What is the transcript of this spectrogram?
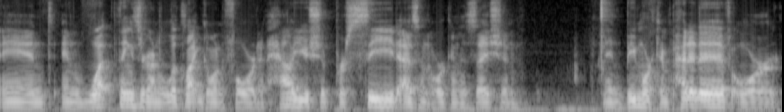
and and what things are going to look like going forward and how you should proceed as an organization and be more competitive or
